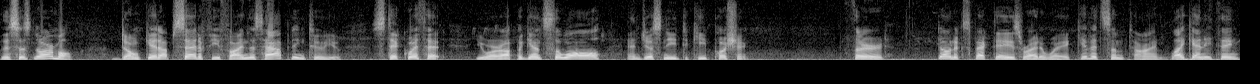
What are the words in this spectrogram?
this is normal. Don't get upset if you find this happening to you. Stick with it. You are up against the wall and just need to keep pushing. Third, don't expect A's right away. Give it some time. Like anything,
